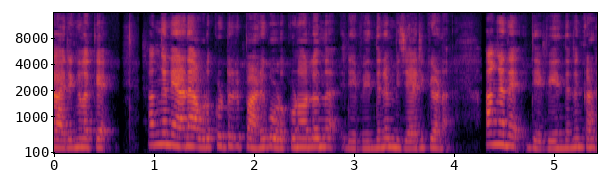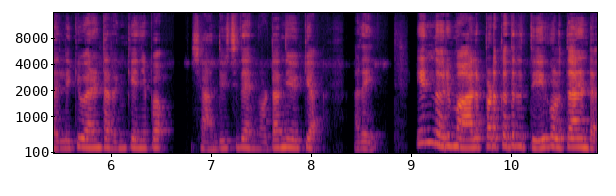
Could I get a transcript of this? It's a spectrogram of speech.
കാര്യങ്ങളൊക്കെ. അങ്ങനെയാണ് അവൾക്കൊട്ടൊരു പണി കൊടുക്കണമല്ലോ എന്ന് രവീന്ദ്രൻ വിചാരിക്കുകയാണ് അങ്ങനെ രവീന്ദ്രൻ കടലിലേക്ക് വരാനിട്ട് ഇറങ്ങിക്കഴിഞ്ഞപ്പോൾ ശാന്തി വെച്ചത് എങ്ങോട്ടാന്ന് ചോദിക്കുക അതെ ഇന്നൊരു മാലപ്പടക്കത്തിന് തീ കൊളുത്താനുണ്ട്.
